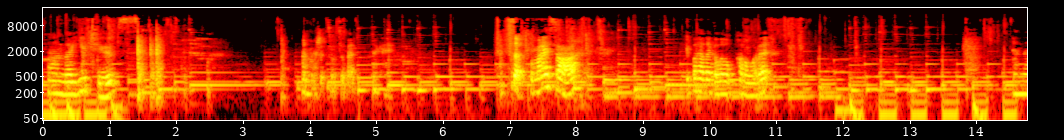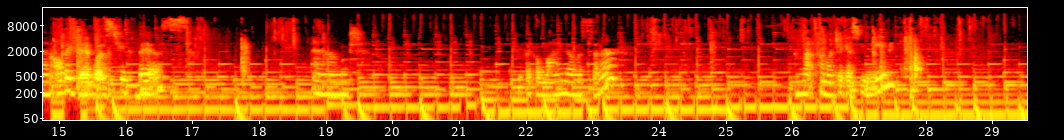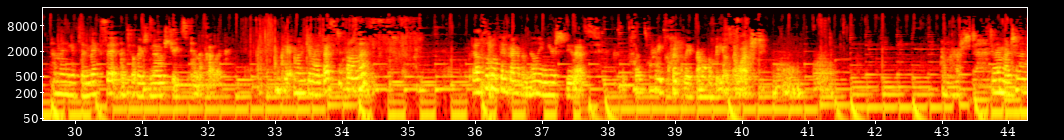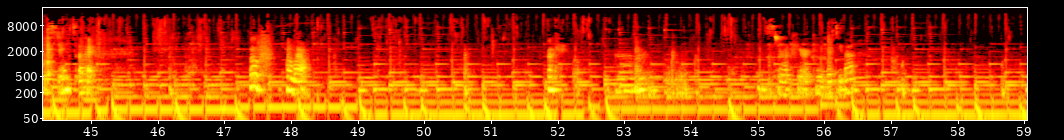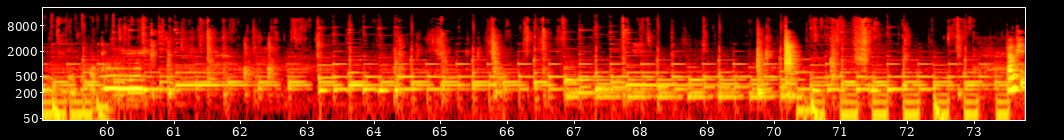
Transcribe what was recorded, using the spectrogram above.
on the YouTubes, Okay. So, from what I saw, people had like a little puddle of it. And then all they did was take this and put like a line down the center. And that's how much I guess you need. And then you have to mix it until there's no streaks in the color. Okay, I'm gonna do my best to film this. But I also don't think I have a million years to do this. So it's pretty quickly from all the videos I watched. Oh my gosh, did I mention that this stinks? Okay. Oof, oh wow. Okay. Um, let's start up here. Can you guys see that?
